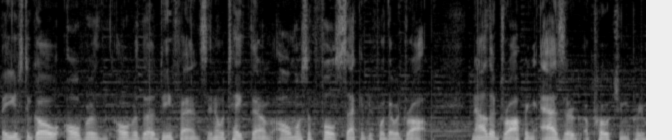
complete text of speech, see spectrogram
They used to go over over the defense and it would take them almost a full second before they would drop. Now they're dropping as they're approaching pretty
